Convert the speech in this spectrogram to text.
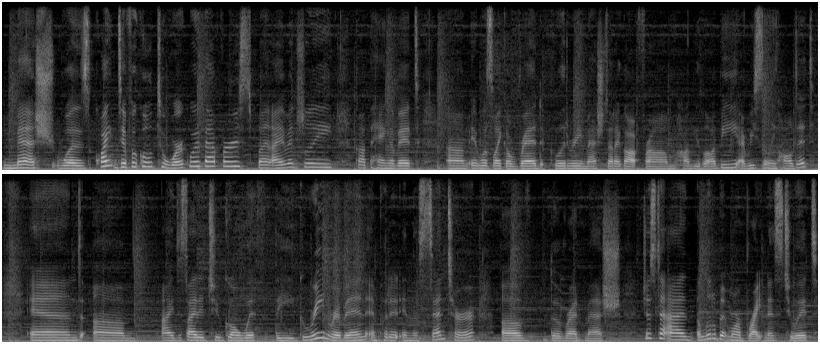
mesh was quite difficult to work with at first, but I eventually got the hang of it. Um, it was like a red glittery mesh that I got from Hobby Lobby. I recently hauled it and um, I decided to go with the green ribbon and put it in the center of the red mesh just to add a little bit more brightness to it.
